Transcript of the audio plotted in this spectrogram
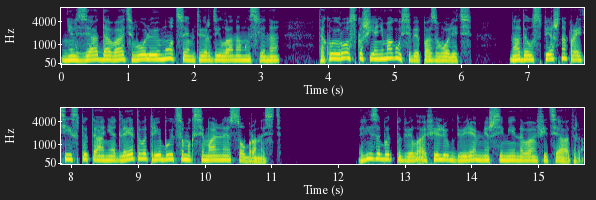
«Нельзя давать волю эмоциям», — твердила она мысленно. «Такую роскошь я не могу себе позволить. Надо успешно пройти испытание, для этого требуется максимальная собранность. Элизабет подвела Офелию к дверям межсемейного амфитеатра.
